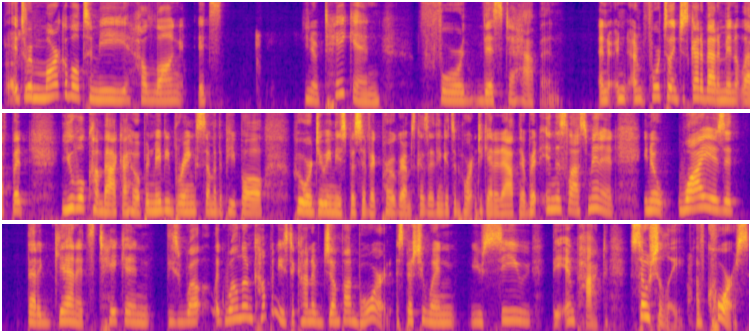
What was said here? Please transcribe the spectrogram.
That's it's right. remarkable to me how long it's you know taken for this to happen and, and, unfortunately just got about a minute left but you will come back i hope and maybe bring some of the people who are doing these specific programs because i think it's important to get it out there. But in this last minute you know why is it that again it's taken these well like well-known companies to kind of jump on board especially when you see the impact socially of course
